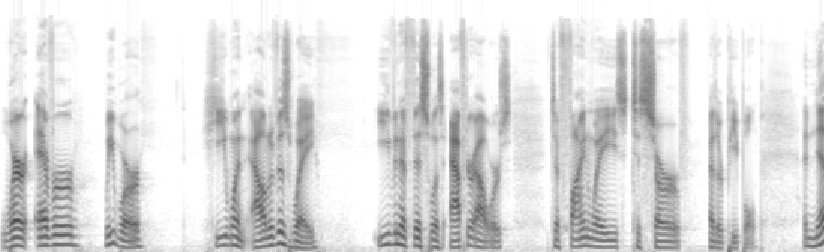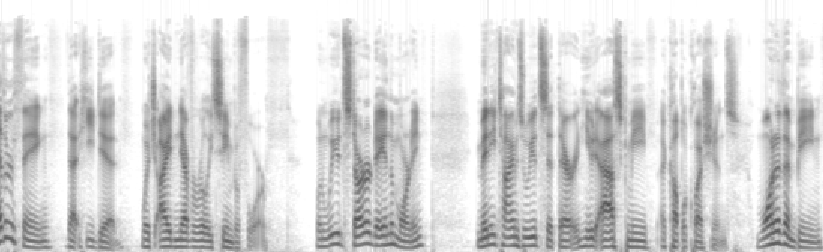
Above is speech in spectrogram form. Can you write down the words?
Wherever we were, he went out of his way, even if this was after hours, to find ways to serve other people. Another thing that he did, which I'd never really seen before, when we would start our day in the morning, many times we would sit there and he would ask me a couple questions. One of them being,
